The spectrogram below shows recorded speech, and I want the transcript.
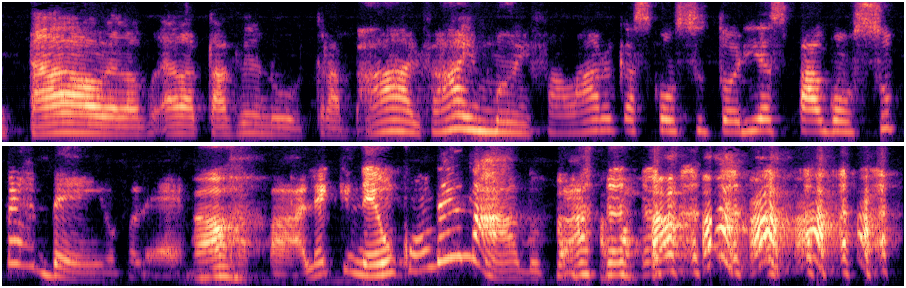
e tal, ela, ela tá vendo o trabalho, ai mãe, falaram que as consultorias pagam super bem. Eu falei, é, ah. trabalha que nem um condenado, tá?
